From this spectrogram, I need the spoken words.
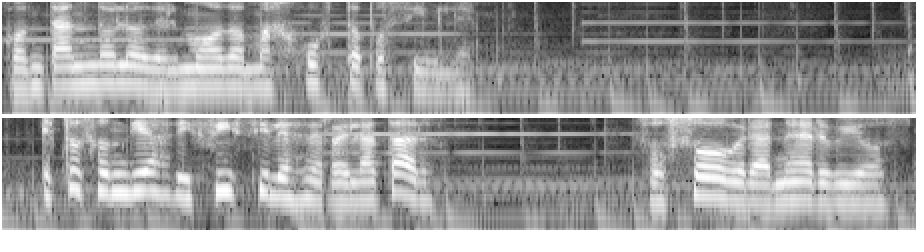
contándolo del modo más justo posible. Estos son días difíciles de relatar. Zozobra, nervios.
